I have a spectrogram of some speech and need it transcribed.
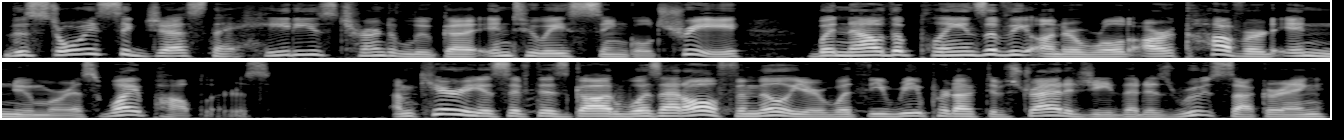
the story suggests that Hades turned Leuca into a single tree, but now the plains of the underworld are covered in numerous white poplars. I'm curious if this god was at all familiar with the reproductive strategy that is root suckering,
